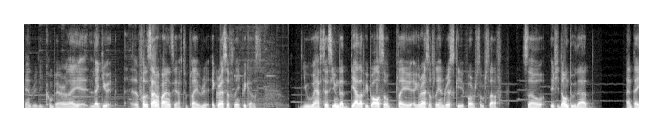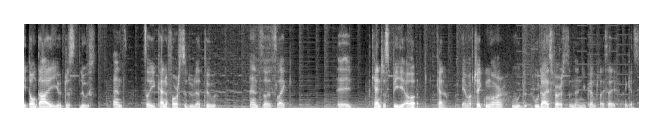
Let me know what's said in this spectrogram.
can't really compare. Like, like you, uh, for the semifinals, you have to play re- aggressively because you have to assume that the other people also play aggressively and risky for some stuff. So if you don't do that, and they don't die, you just lose. And so you're kind of forced to do that too. And so it's like it can't just be a kind of game of chicken or who d- who dies first and then you can play safe, I guess.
